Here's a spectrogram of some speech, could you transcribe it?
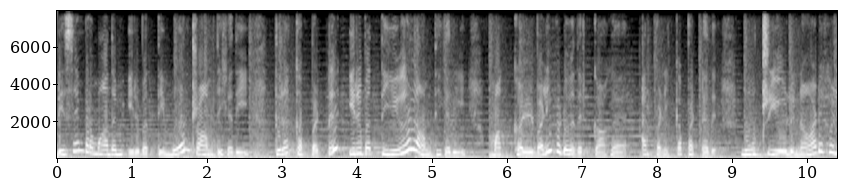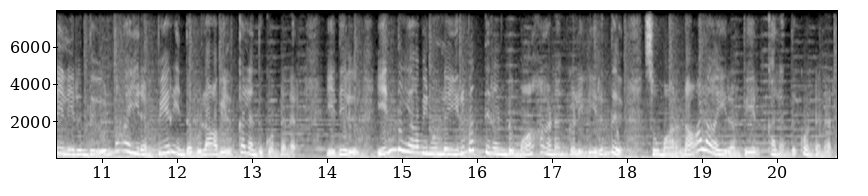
டிசம்பர் மாதம் இருபத்தி மூன்றாம் திகதி திறக்கப்பட்டு இருபத்தி ஏழாம் திகதி மக்கள் வழிபடுவதற்காக அர்ப்பணிக்கப்பட்டது. நூற்றி ஏழு நாடுகளில் இருந்து எண்ணாயிரம் பேர் இந்த விழாவில் கலந்து கொண்டனர். இதில் இந்தியாவில் உள்ள இருபத்தி ரெண்டு மாகாணங்களில் இருந்து சுமார் நாலாயிரம் பேர் கலந்து கொண்டனர்.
